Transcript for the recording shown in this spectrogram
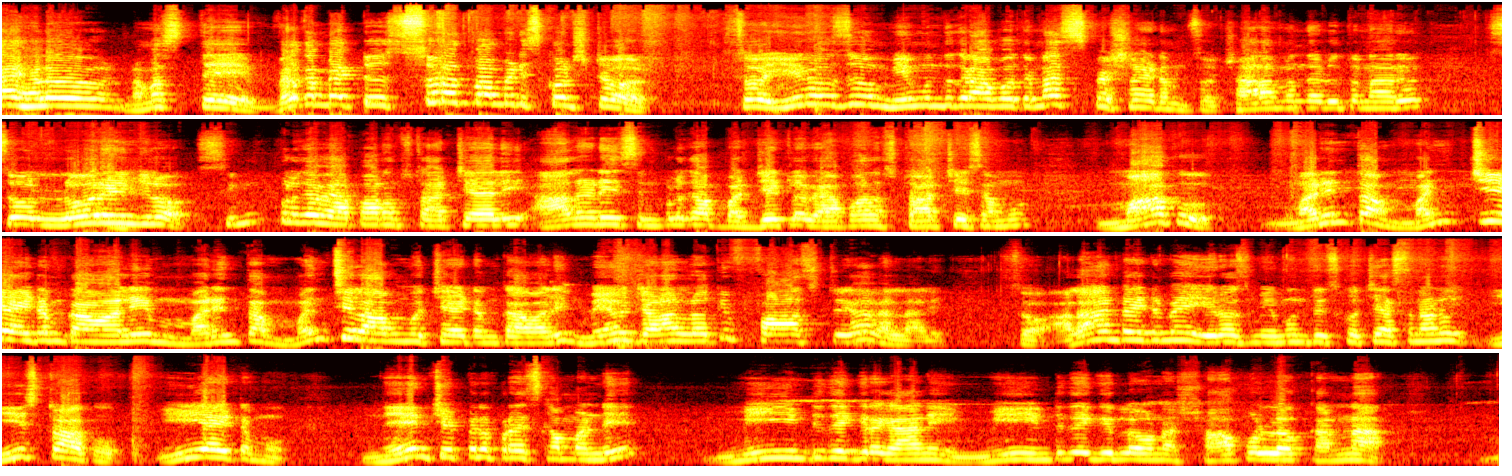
Hi hello namaste welcome back to Surat Bombay discount store so ఈ రోజు మీ ముందుకు రాబోతున్న స్పెషల్ ఐటమ్స్ చాలా మంది అడుగుతున్నారు. సో లో రేంజ్లో సింపుల్గా వ్యాపారం స్టార్ట్ చేయాలి. ఆల్రెడీ సింపుల్గా బడ్జెట్లో వ్యాపారం స్టార్ట్ చేసాము మాకు మరింత మంచి ఐటమ్ కావాలి. మరింత మంచి లాభం వచ్చే ఐటమ్ కావాలి. మేము జనాల్లోకి ఫాస్ట్గా వెళ్ళాలి. సో అలాంటి ఐటమే ఈ రోజు మీ ముందు తీసుకొచ్చేస్తున్నాను. ఈ స్టాకు ఈ ఐటము నేను చెప్పిన ప్రైస్ కమ్మండి. మీ ఇంటి దగ్గర కానీ మీ ఇంటి దగ్గరలో ఉన్న షాపుల్లో కన్నా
